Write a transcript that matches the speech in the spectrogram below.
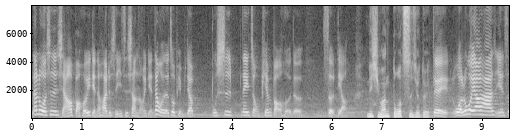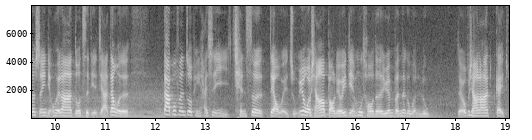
那如果是想要饱和一点的话，就是一次上浓一点。但我的作品比较不是那种偏饱和的色调，你喜欢多次就对。对我如果要它颜色深一点，我会让它多次叠加，但我的。大部分作品还是以浅色调为主，因为我想要保留一点木头的原本那个纹路，对，我不想要让它盖住。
